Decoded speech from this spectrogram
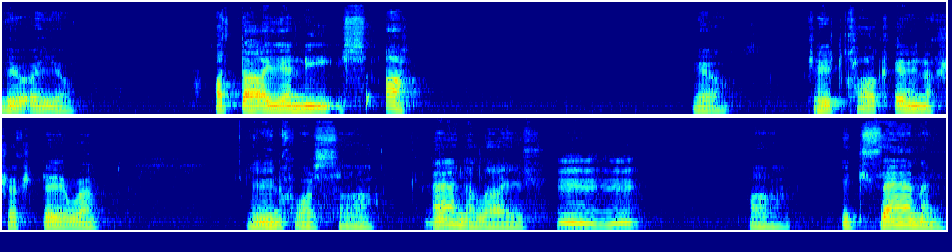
Veo ayo. Ataya ni is'a. Veo. Teit qaaq einach shakhtewa. Hien khosa. Analyze. Mm-hmm. Uh, examine.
